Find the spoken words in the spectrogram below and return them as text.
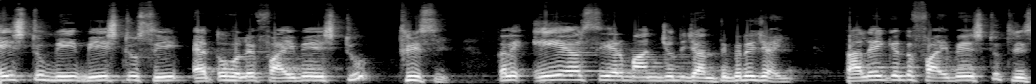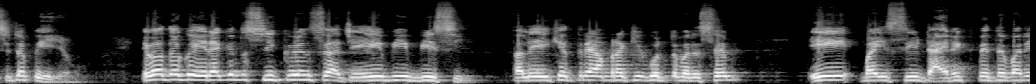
H to B B is to C এত হলে five H to three C তাহলে এ আর সি এর মান যদি জানতে পেরে যাই, তাহলেই কিন্তু five A is to three সিটা পেয়ে যাব। এবার দেখো, এরা কিন্তু সিকোয়েন্সে আছে এ বি বি সি তাহলে এই ক্ষেত্রে আমরা কি করতে পারি? Same A by C direct পেতে পারি।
